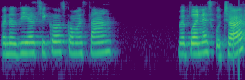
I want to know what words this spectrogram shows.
Buenos días, chicos, ¿cómo están? ¿Me pueden escuchar?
